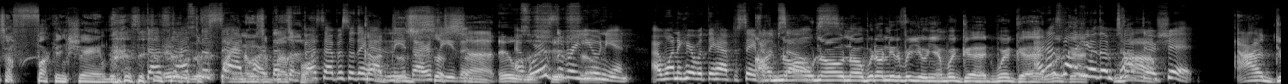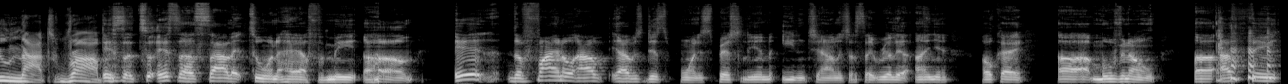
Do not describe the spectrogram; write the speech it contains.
It's a fucking shame. That's, that's the sad part. the That's the best best part. episode they had in the entire so season. sad. It was And a where's the shit show. reunion? I want to hear what they have to say for Uh, no, themselves. no, no. We don't need a reunion. We're good. We're good. I just We're want to hear them talk Rob, their shit. I do not. Rob. It's a two, it's a solid two and a half for me. Um, it the final I I was disappointed, especially in the eating challenge. I say really an onion. Okay, uh, moving on. Uh, I think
